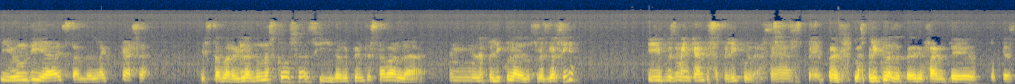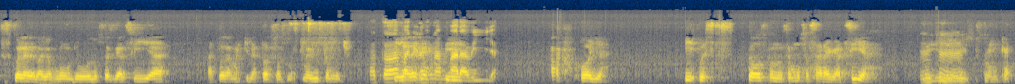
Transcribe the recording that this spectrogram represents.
Y un día, estando en la casa, estaba arreglando unas cosas y de repente estaba la, en la película de los Tres García. Y pues me encanta esa película. O sea, pues, las películas de Pedro Infante, lo que es Escuela de Vagabundo, Los Tres García, A Toda Máquina, todas esas me, gustan mucho. A toda Y la máquina es una y- maravilla. Ah, joya. Y pues todos conocemos a Sara García. Y pues, me encanta,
